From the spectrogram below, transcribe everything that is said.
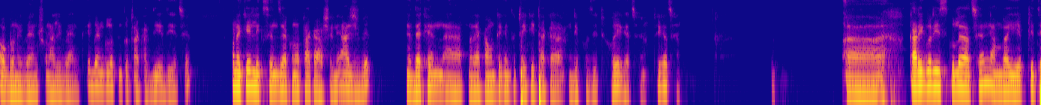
Agrani bank, Sonali bank এই ব্যাংকগুলো কিন্তু টাকা দিয়ে দিয়েছে। অনেকেই লিখছেন যে এখনও টাকা আসেনি, আসবে। দেখেন আপনার অ্যাকাউন্টে কিন্তু ঠিকই টাকা ডিপোজিট হয়ে গেছে। ঠিক আছে? কারিগরি স্কুলে আছেন। আমরা ইএফটিতে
